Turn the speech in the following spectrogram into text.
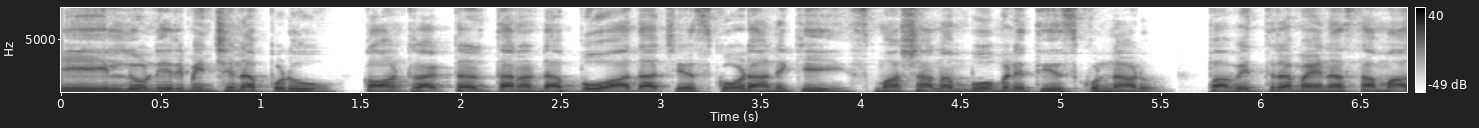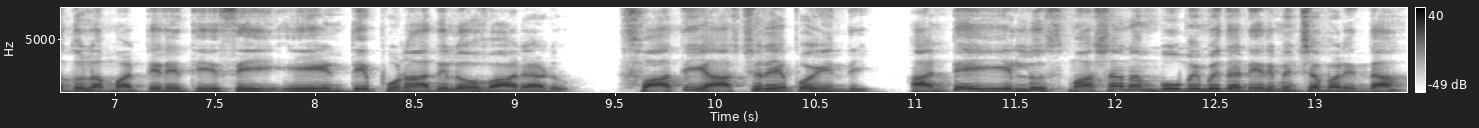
ఈ ఇల్లు నిర్మించినప్పుడు కాంట్రాక్టర్ తన డబ్బు ఆదా చేసుకోవడానికి శ్మశానం భూమిని తీసుకున్నాడు. పవిత్రమైన సమాధుల మట్టిని తీసి ఈ ఇంటి పునాదిలో వాడాడు. స్వాతి ఆశ్చర్యపోయింది. అంటే ఈ ఇల్లు శ్మశానం భూమి మీద నిర్మించబడిందా?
